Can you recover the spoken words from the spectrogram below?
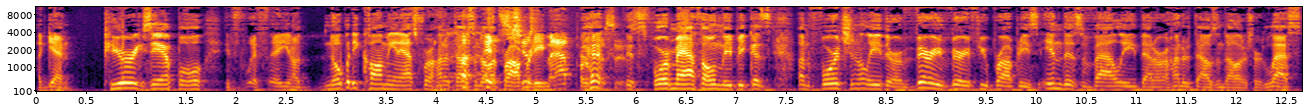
again. Pure example. If, if uh, you know, nobody call me and ask for a hundred thousand dollar property. math purposes. it's for math only because unfortunately there are very very few properties in this valley that are hundred thousand dollars or less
